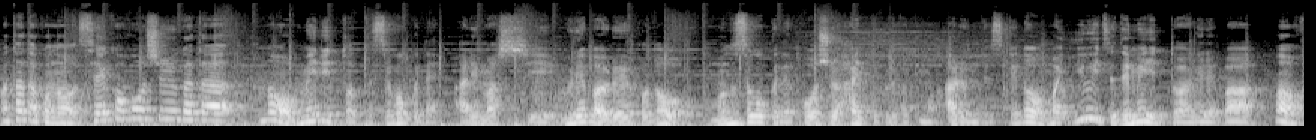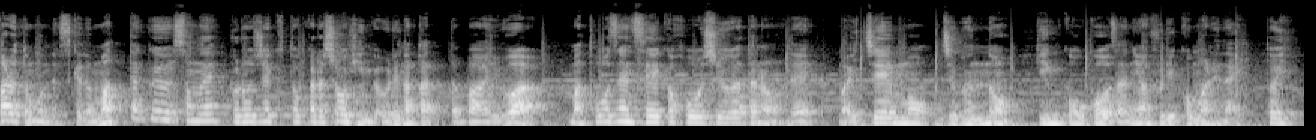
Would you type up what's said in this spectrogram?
まあ、ただこの成果報酬型のメリットってすごくねありますし売れば売れるほどものすごくね報酬入ってくる時もあるんですけど、まあ、唯一デメリットを挙げれば、まあ、分かると思うんですけど全くそのねプロジェクトから商品が売れなかった場合は、まあ、当然成果報酬型なので、まあ、1円も自分の銀行口座には振り込まれないといった、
